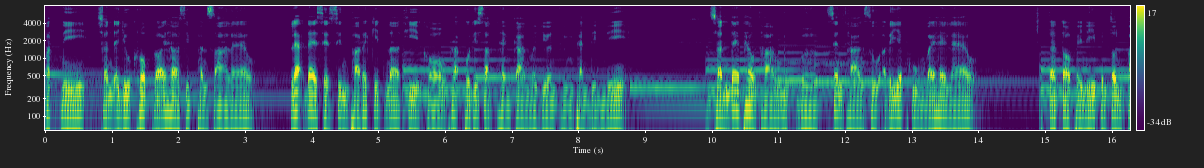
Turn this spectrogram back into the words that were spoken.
บัดนี้ฉันอายุครบร้อยห้าสิบพรรษาแล้ว และได้เสร็จสิ้นภารกิจหน้าที่ของพระโพธิสัตว์แห่งการมาเยือนถึงแผ่นดินนี้ ฉันได้แผ่วถางบุกเบิก เส้นทางสู่อริยภูมิไว้ให้แล้ว แต่ต่อไปนี้เป็นต้นไป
